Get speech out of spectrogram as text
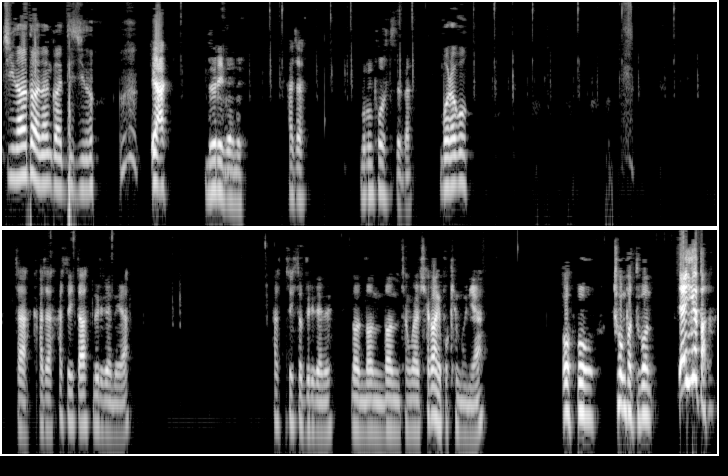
진화도 안 한 거 같아, 진호. 야! 느리대는. 가자. 문포스다. 뭐라고? 자, 가자. 할 수 있다, 느리대는야. 할 수 있어, 느리대는. 넌, 넌, 넌 정말 최강의 포켓몬이야. 오, 오, 처음 봐, 두 번. 야, 이겼다!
